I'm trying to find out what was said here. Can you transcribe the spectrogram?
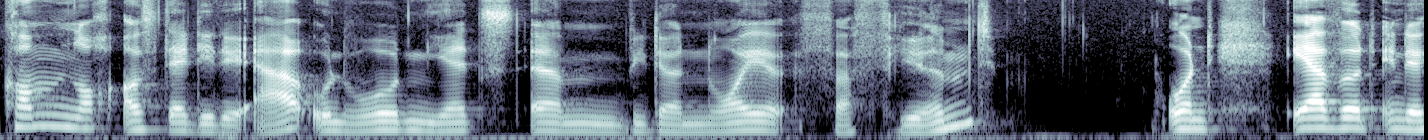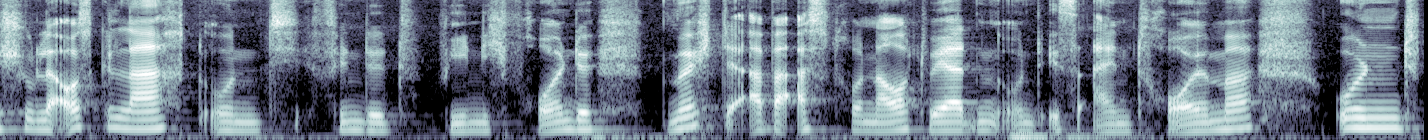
kommen noch aus der DDR und wurden jetzt ähm, wieder neu verfilmt. Und er wird in der Schule ausgelacht und findet wenig Freunde, möchte aber Astronaut werden und ist ein Träumer. Und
